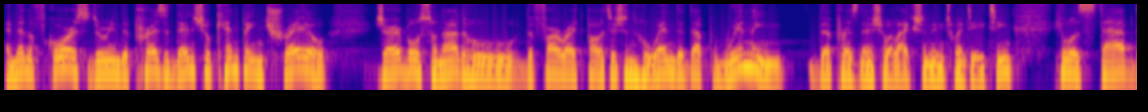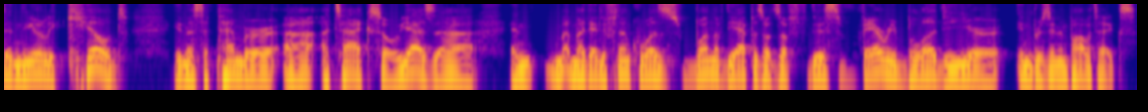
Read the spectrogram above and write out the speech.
And then, of course, during the presidential campaign trail, Jair Bolsonaro, who the far right politician who ended up winning the presidential election in 2018, he was stabbed and nearly killed in a September uh, attack. So yes, uh, and Marielle Franco was one of the episodes of this very bloody year in Brazilian politics.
